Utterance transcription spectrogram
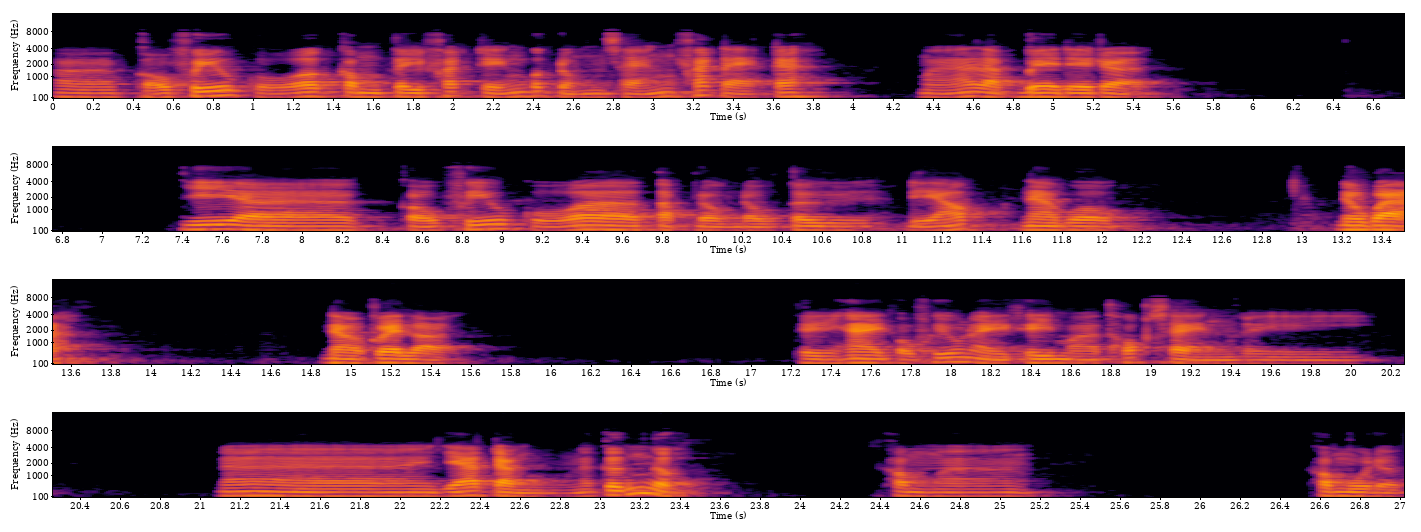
à, cổ phiếu của công ty phát triển bất động sản phát đạt á, mã là BDR với à, cổ phiếu của tập đoàn đầu tư địa ốc Navo Nova NVL thì hai cổ phiếu này khi mà thoát sàn thì nó giá trần nó cứng luôn không ờ, không mua được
